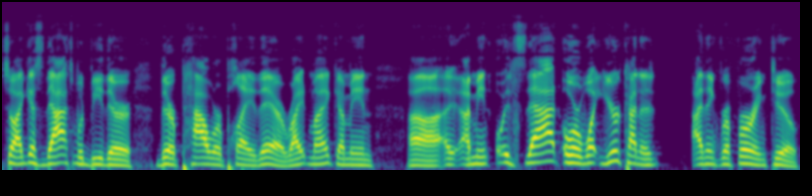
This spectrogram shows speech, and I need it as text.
So I guess that would be their their power play there, right, Mike? I mean, uh, I, I mean, it's that or what you're kind of, I think, referring to.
